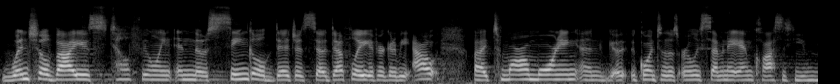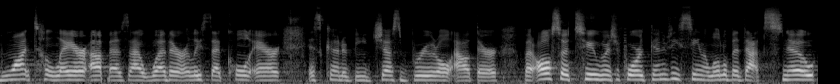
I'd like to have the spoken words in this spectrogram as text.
wind chill values still feeling in those single digits. So definitely, if you're going to be out by tomorrow morning and going to those early 7 a.m. classes, you want to layer up as that weather, or at least that cold air, is going to be just brutal out there. But also, too, moving forward, going to be seeing a little bit that snow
